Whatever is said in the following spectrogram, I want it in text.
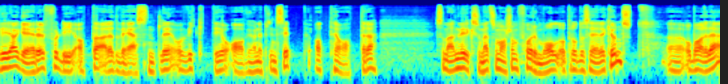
vi reagerer fordi at det er et vesentlig og viktig og avgjørende prinsipp at teatret, som er en virksomhet som har som formål å produsere kunst, eh, og bare det,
